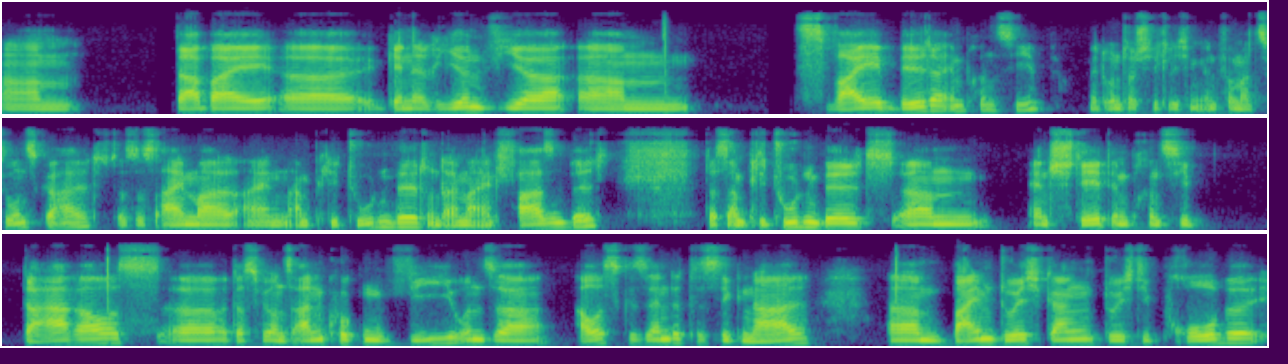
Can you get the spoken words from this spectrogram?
Ähm, dabei äh, generieren wir ähm, zwei Bilder im Prinzip mit unterschiedlichem Informationsgehalt. Das ist einmal ein Amplitudenbild und einmal ein Phasenbild. Das Amplitudenbild ähm, entsteht im Prinzip daraus, äh, dass wir uns angucken, wie unser ausgesendetes Signal ähm, beim Durchgang durch die Probe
